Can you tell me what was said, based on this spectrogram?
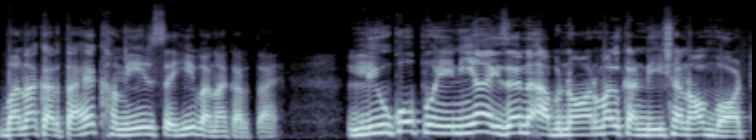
बना करता है, खमीर से ही बना करता है। Leukopenia is an abnormal condition of what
